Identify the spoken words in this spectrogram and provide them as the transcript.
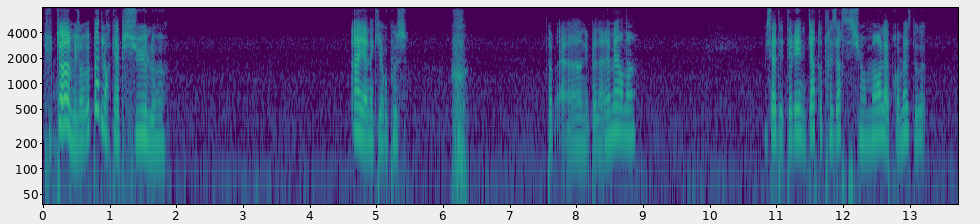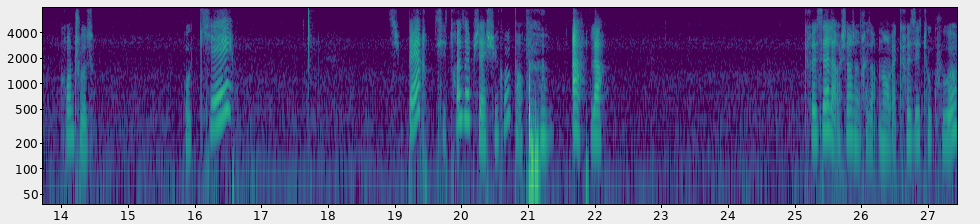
Putain, mais j'en veux pas de leur capsule. Ah, il y en a qui repoussent. Top, on n'est pas dans la merde. Hein. Mais ça, déterrer une carte au trésor, c'est sûrement la promesse de grande chose. Ok. Super. C'est trois objets, je suis contente. ah, là. Creuser à la recherche d'un trésor. Non, on va creuser tout court.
